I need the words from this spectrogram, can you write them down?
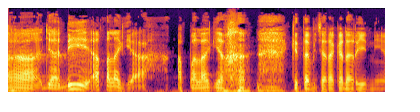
Uh, jadi apalagi ya? Apalagi yang kita bicarakan hari ini?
